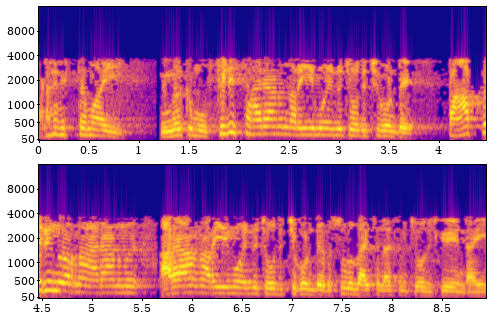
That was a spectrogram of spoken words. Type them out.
വളരെ വ്യക്തമായി നിങ്ങൾക്ക് മുഫിലിസ് ആരാണെന്ന് അറിയുമോ എന്ന് ചോദിച്ചുകൊണ്ട് പാപ്പരി എന്ന് ആരാണെന്ന് ആരാണെന്ന് അറിയുമോ എന്ന് ചോദിച്ചുകൊണ്ട് റസൂൽ അള്ളഹി സ്വലാസ്ലം ചോദിക്കുകയുണ്ടായി.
